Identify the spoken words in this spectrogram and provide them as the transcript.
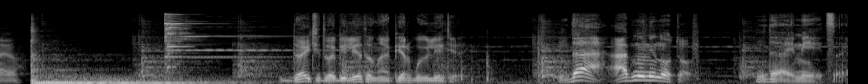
Знаю. Дайте два билета на первую леди. Да, одну минуту. Да, имеется.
